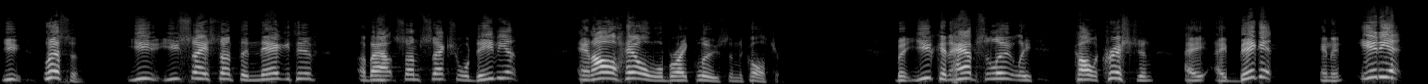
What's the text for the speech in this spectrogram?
You listen, you you say something negative about some sexual deviant, and all hell will break loose in the culture. But you can absolutely call a Christian a, a bigot and an idiot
